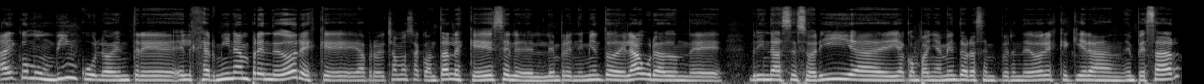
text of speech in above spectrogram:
Hay como un vínculo entre el Germina Emprendedores, que aprovechamos a contarles que es el, emprendimiento de Laura, donde brinda asesoría y acompañamiento a los emprendedores que quieran empezar,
